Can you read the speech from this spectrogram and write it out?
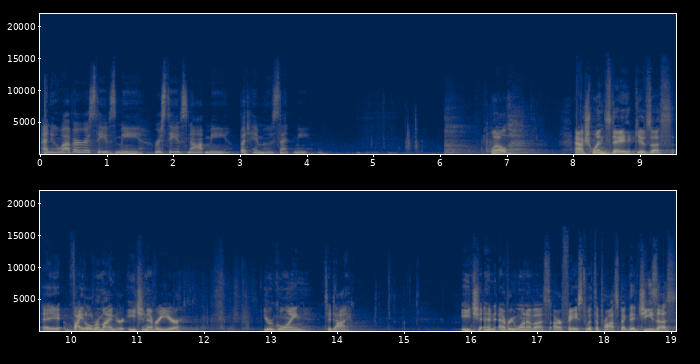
and whoever receives me receives not me, but him who sent me. Well, Ash Wednesday gives us a vital reminder each and every year you're going to die. Each and every one of us are faced with the prospect that Jesus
